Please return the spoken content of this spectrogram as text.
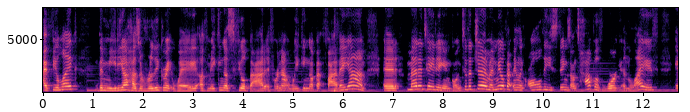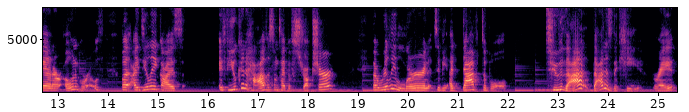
I feel like the media has a really great way of making us feel bad if we're not waking up at 5 a.m. and meditating and going to the gym and meal prepping, like all these things on top of work and life and our own growth. But ideally, guys, if you can have some type of structure but really learn to be adaptable to that. That is the key, right?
